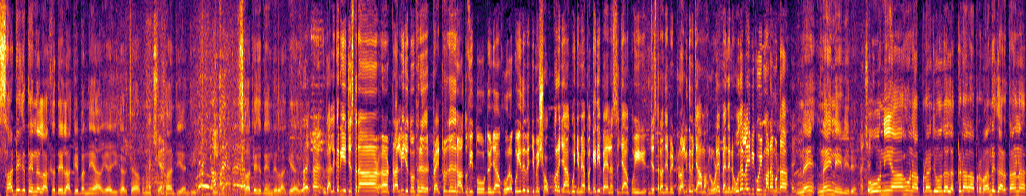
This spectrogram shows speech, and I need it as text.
3.5 ਲੱਖ ਦੇ ਲਾਗੇ ਬੰਨੇ ਆ ਗਿਆ ਜੀ ਖਰਚਾ ਆਪਣਾ। ਅੱਛਾ। ਹਾਂਜੀ ਹਾਂਜੀ। ਠੀਕ ਹੈ। 3.5 ਦੇ ਲਾਗੇ ਆ ਗਿਆ। ਅ, ਗੱਲ ਕਰੀਏ ਜਿਸ ਤਰ੍ਹਾਂ ਅ, ਟਰਾਲੀ ਜਦੋਂ ਫਿਰ ਟਰੈਕਟਰ ਦੇ ਨਾਲ ਤੁਸੀਂ ਤੋੜਦੇ ਹੋ ਜਾਂ ਹੋਰ ਕੋਈ ਇਹਦੇ ਵਿੱਚ ਜਿਵੇਂ ਸ਼ੌਕਰ ਜਾਂ ਕੋਈ ਜਿਵੇਂ ਆਪਾਂ ਕਹਦੇ ਬੈਲੈਂਸ ਜਾਂ ਕੋਈ ਜਿਸ ਤਰ੍ਹਾਂ ਦੇ ਵੀ ਟਰਾਲੀ ਦੇ ਵਿੱਚ ਆਮ ਹਲੋੜੇ ਪੈਂਦੇ ਨੇ ਉਹਦੇ ਲਈ ਵੀ ਕੋਈ ਮਾੜਾ ਮੋਟਾ ਹੈ? ਨਹੀਂ ਨਹੀਂ ਨਹੀਂ ਵੀਰੇ। ਅੱਛਾ। ਉਹ ਨਹੀਂ ਆ ਹੁਣ ਆਪਣਾ ਜੋ ਦਾ ਲੱਕੜ ਵਾਲਾ ਪ੍ਰਬੰਧ ਕਰਤਾ ਨਾ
